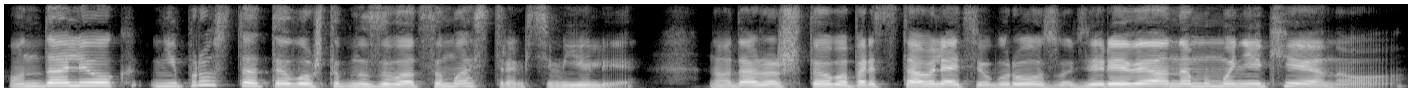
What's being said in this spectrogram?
Он далек не просто от того, чтобы называться мастером семьи Ли, но даже чтобы представлять угрозу деревянному манекену.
